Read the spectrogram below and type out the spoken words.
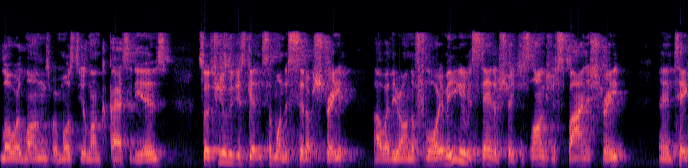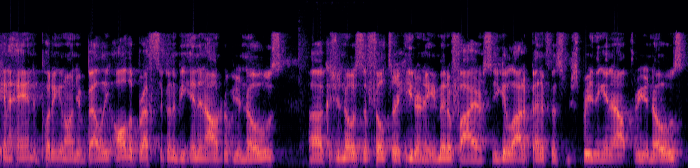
lower lungs where most of your lung capacity is. So it's usually just getting someone to sit up straight uh, whether you're on the floor. I mean, you can even stand up straight, just as long as your spine is straight and taking a hand and putting it on your belly. All the breaths are going to be in and out of your nose because uh, your nose is a filter, a heater, and a humidifier. So you get a lot of benefits from just breathing in and out through your nose.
